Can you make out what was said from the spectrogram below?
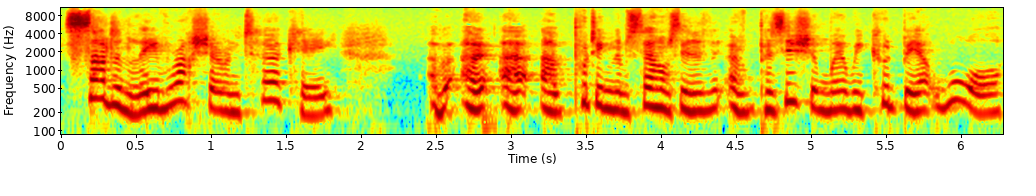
suddenly Russia and Turkey are, are, are putting themselves in a, a position where we could be at war,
